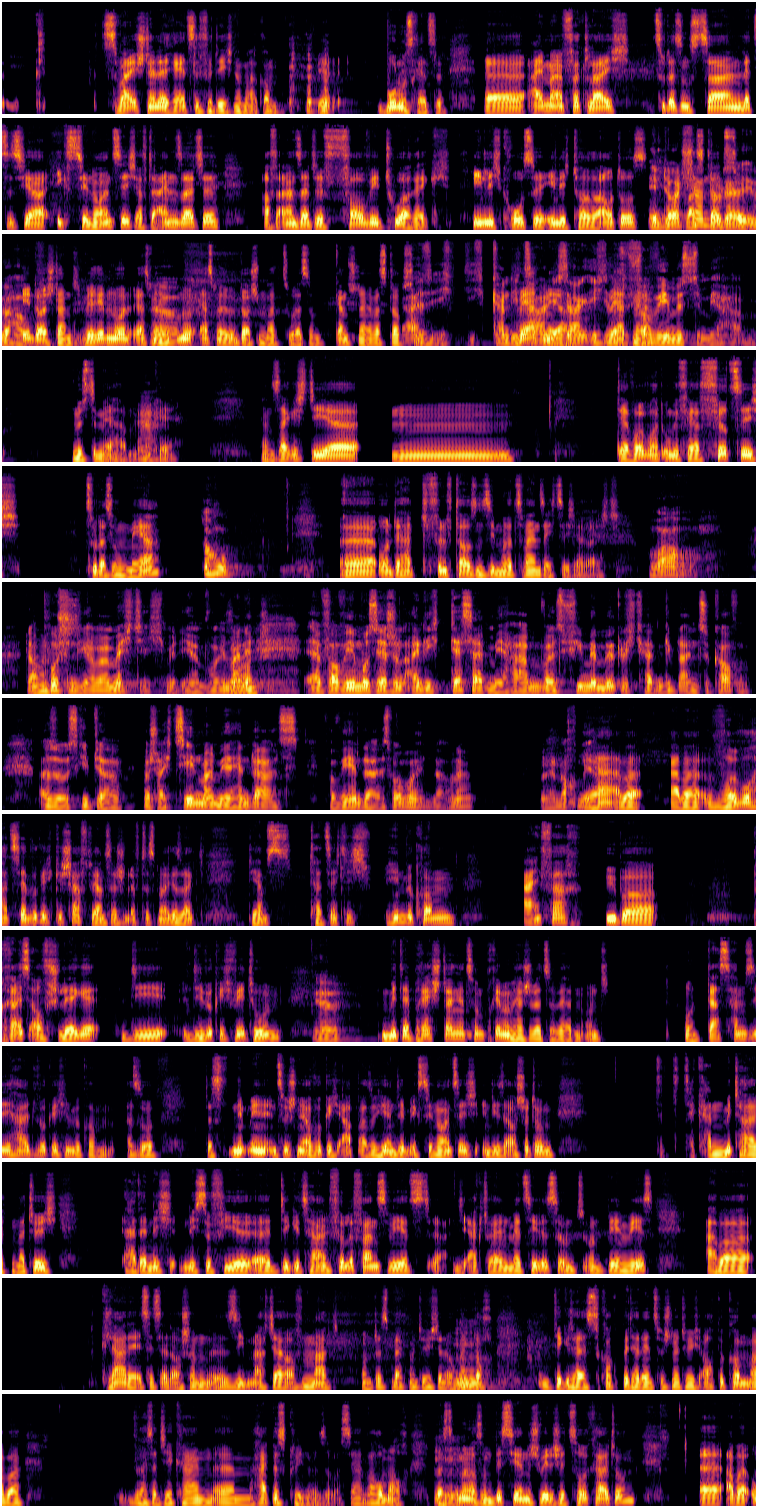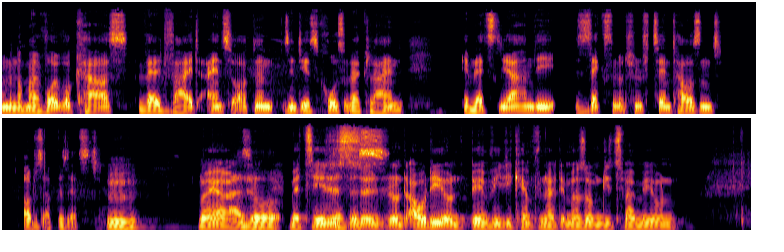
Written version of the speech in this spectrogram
zwei schnelle Rätsel für dich nochmal, komm. Wir, Bonusrätsel. Äh, einmal im Vergleich Zulassungszahlen letztes Jahr XC90 auf der einen Seite, auf der anderen Seite VW Touareg. Ähnlich große, ähnlich teure Autos. in Deutschland oder du- überhaupt? In Deutschland. Wir reden nur erstmal Ja. nur erstmal über den deutschen Markt Zulassung. Ganz schnell. Was glaubst du? also ich, ich kann die Wer hat Zahlen nicht mehr? sagen. Ich, also? VW müsste mehr haben. Müsste mehr haben. Ja. Okay. Dann sage ich dir, mh, der Volvo hat ungefähr 40 Zulassungen mehr Oh, äh, und er hat 5762 erreicht. wow. Da Und- pushen die aber mächtig mit ihrem Volvo. Ich meine, äh, VW muss ja schon eigentlich deshalb mehr haben, weil es viel mehr Möglichkeiten gibt, einen zu kaufen. Also es gibt ja wahrscheinlich zehnmal mehr Händler als VW-Händler als Volvo-Händler, oder? Oder noch mehr. Ja, aber, aber Volvo hat es ja wirklich geschafft. Wir haben es ja schon öfters mal gesagt. Die haben es tatsächlich hinbekommen, einfach über Preisaufschläge, die, die wirklich wehtun, Ja. mit der Brechstange zum Premiumhersteller zu werden. Und, und das haben sie halt wirklich hinbekommen. Also das nimmt mir inzwischen ja auch wirklich ab. Also hier in dem XC90, in dieser Ausstattung, der, der kann mithalten. Natürlich hat er nicht, nicht so viel äh, digitalen Firlefanz wie jetzt äh, die aktuellen Mercedes und, und BMWs. Aber klar, der ist jetzt halt auch schon äh, sieben, acht Jahre auf dem Markt. Und das merkt man natürlich dann irgendwann Mhm. doch. Ein digitales Cockpit hat er inzwischen natürlich auch bekommen, aber du hast halt hier keinen ähm, Hyperscreen oder sowas. Ja, warum auch? Du hast Mhm. immer noch so ein bisschen schwedische Zurückhaltung. Äh, aber um nochmal Volvo Cars weltweit einzuordnen, sind die jetzt groß oder klein? Im letzten Jahr haben die 615.000 Autos abgesetzt. Mhm. Naja, Also, Mercedes äh, und Audi und BMW, die kämpfen halt immer so um die zwei Millionen.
